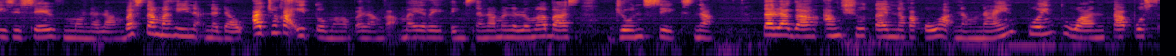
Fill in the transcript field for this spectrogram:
easy save mo na lang. Basta mahina na daw. At saka ito mga palangga, may ratings na naman na lumabas June 6 na talagang ang showtime nakakuha ng 9.1 tapos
